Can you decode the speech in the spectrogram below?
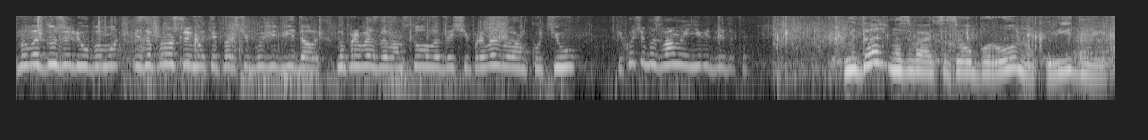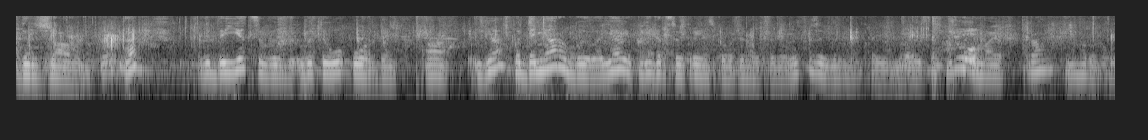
Ми вас дуже любимо і запрошуємо тепер, щоб ви відвідали. Ми привезли вам солодощі, привезли вам кутю і хочемо з вами її відвідати. Медаль називається за оборону рідної держави. Так? Видається в- ВТО орден. А я подання робила, я як лідер всеукраїнського жіночого руху за вільну Україну. Лариса Кушнір, маю право нагородити.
